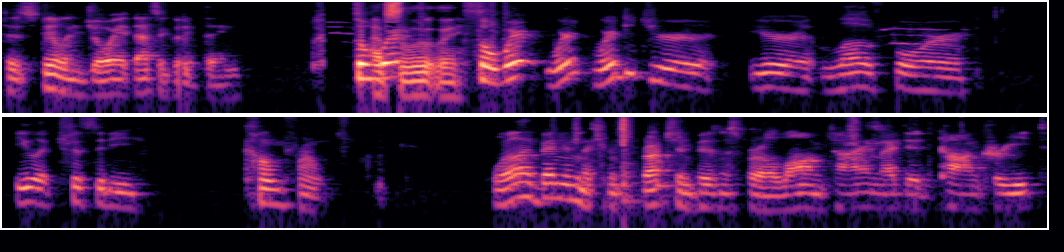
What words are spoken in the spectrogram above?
to still enjoy it, that's a good thing. So where, Absolutely. so where where where did your your love for electricity come from? Well, I've been in the construction business for a long time. I did concrete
